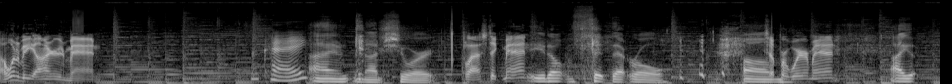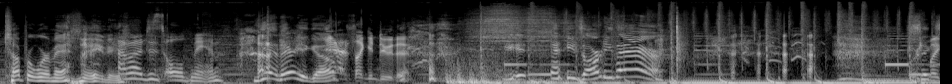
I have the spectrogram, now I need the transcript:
I want to be Iron Man. Okay. I'm not sure. Plastic Man? You don't fit that role. Um, Tupperware Man? I Tupperware man, maybe. How about just old man? Yeah, there you go. yes, I can do that. and he's already there. Where's my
